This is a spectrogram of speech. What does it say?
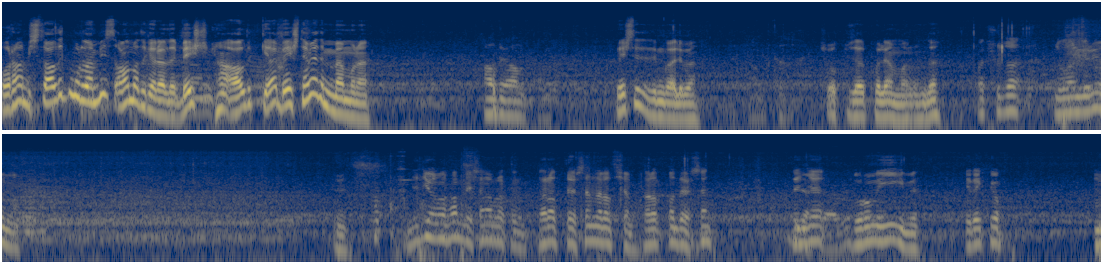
Orhan biçte aldık mı buradan biz? Almadık herhalde. 5 ha aldık ya. 5 demedim mi ben buna? Aldık aldık. 5 de dedim galiba. aldık. Çok güzel polen var bunda. Bak şurada duvar görüyor musun? Evet. Ne diyorsun Orhan Bey sana bırakıyorum. Daralt dersen daraltacağım. Daraltma dersen. Bence durumu iyi gibi. Gerek yok. Hı?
